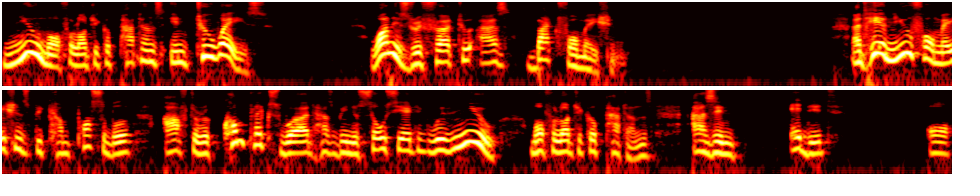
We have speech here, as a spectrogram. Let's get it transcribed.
new morphological patterns in two ways. One is referred to as back formation. And here new formations become possible after a complex word has been associated with new morphological patterns as in edit or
